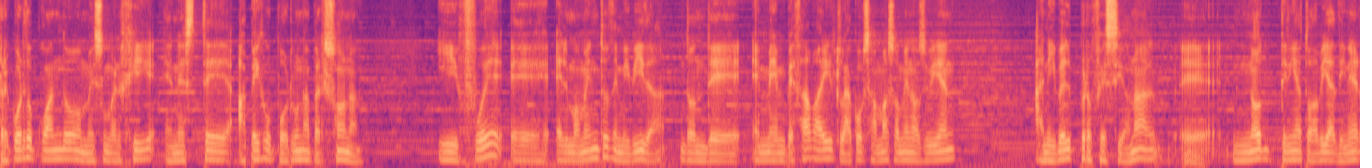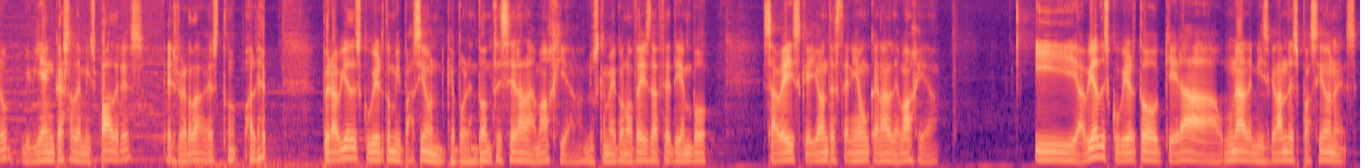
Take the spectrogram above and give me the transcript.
Recuerdo cuando me sumergí en este apego por una persona y fue eh, el momento de mi vida donde me empezaba a ir la cosa más o menos bien a nivel profesional. eh, no tenía todavía dinero, vivía en casa de mis padres, es verdad esto, ¿vale? Pero había descubierto mi pasión, que por entonces era la magia. Los que me conocéis de hace tiempo sabéis que yo antes tenía un canal de magia. Y había descubierto que era una de mis grandes pasiones.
